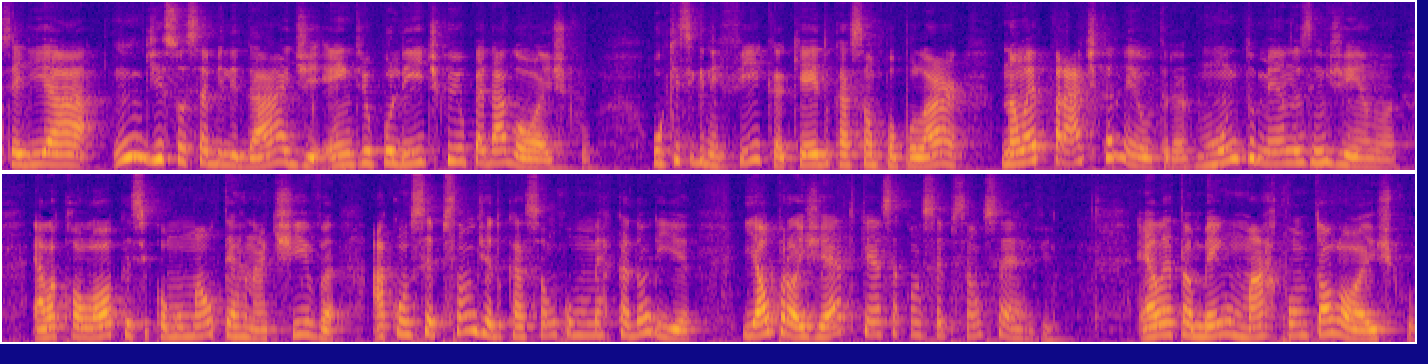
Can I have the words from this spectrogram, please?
Seria a indissociabilidade entre o político e o pedagógico, o que significa que a educação popular não é prática neutra, muito menos ingênua. Ela coloca-se como uma alternativa à concepção de educação como mercadoria e ao projeto que essa concepção serve. Ela é também um marco ontológico,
